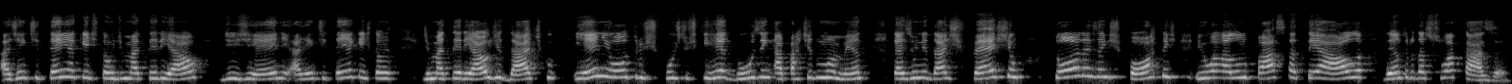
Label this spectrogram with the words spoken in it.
a gente tem a questão de material de higiene, a gente tem a questão de material didático e N outros custos que reduzem a partir do momento que as unidades fecham todas as portas e o aluno passa a ter a aula dentro da sua casa.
